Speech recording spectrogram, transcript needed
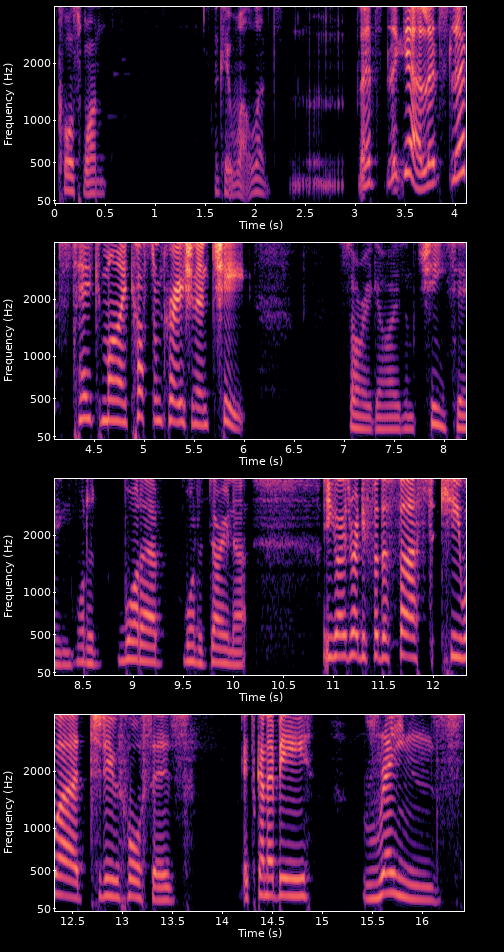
course one. Okay, well let's let's yeah let's let's take my custom creation and cheat. Sorry guys, I'm cheating. What a what a what a donut. Are you guys ready for the first keyword to do with horses? It's going to be reins.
